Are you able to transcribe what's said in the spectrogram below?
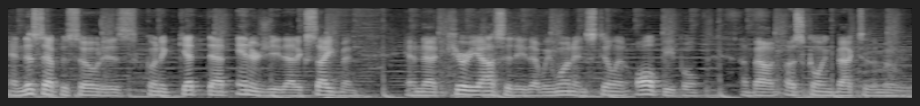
And this episode is going to get that energy, that excitement, and that curiosity that we want to instill in all people about us going back to the moon.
